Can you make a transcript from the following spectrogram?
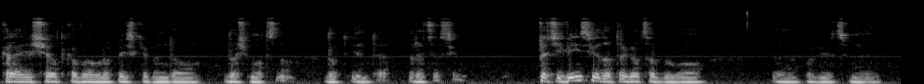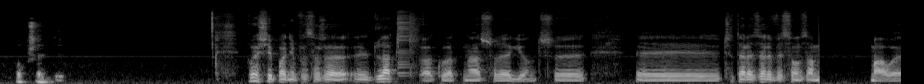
kraje środkowoeuropejskie będą dość mocno dotknięte recesją. W przeciwieństwie do tego, co było e, powiedzmy poprzednio. Właśnie, Panie profesorze, yy, dlaczego akurat nasz region? Czy, yy, czy te rezerwy są za małe?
